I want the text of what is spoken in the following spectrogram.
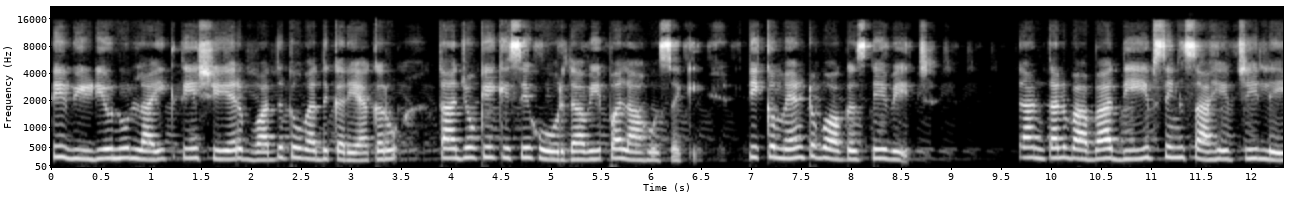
ਤੇ ਵੀਡੀਓ ਨੂੰ ਲਾਈਕ ਤੇ ਸ਼ੇਅਰ ਵੱਧ ਤੋਂ ਵੱਧ ਕਰਿਆ ਕਰੋ ਤਾਂ ਜੋ ਕਿ ਕਿਸੇ ਹੋਰ ਦਾ ਵੀ ਭਲਾ ਹੋ ਸਕੇ। ਤੇ ਕਮੈਂਟ ਬਾਕਸ ਦੇ ਵਿੱਚ ਧੰਨ ਧੰਨ ਬਾਬਾ ਦੀਪ ਸਿੰਘ ਸਾਹਿਬ ਜੀ ਲੈ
